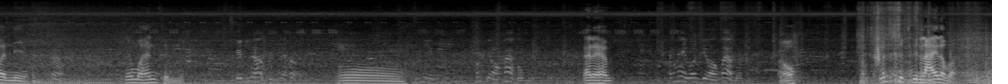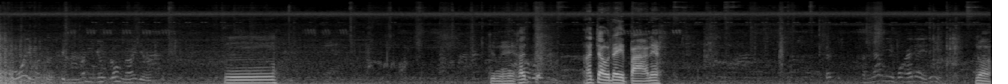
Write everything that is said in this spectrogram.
วันนี้ยังบ่ทันขึ้นขึ้นแล้วขึ้นแล้วโอ้นี่เขาจะออกมาบ่มอะไรครับทั้งในวันจะออกมาบ่มเอามันขึ้นขึ้นหลายแล้วบ่โอ้ยมันก็ขึ้นมันยุบลงน้อยเดียวอืม ขึ้นให้เขาเขาเจ้าได้ปลาเนี่ยสัญญาณมีพวกให้ได้ดิเนาะ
